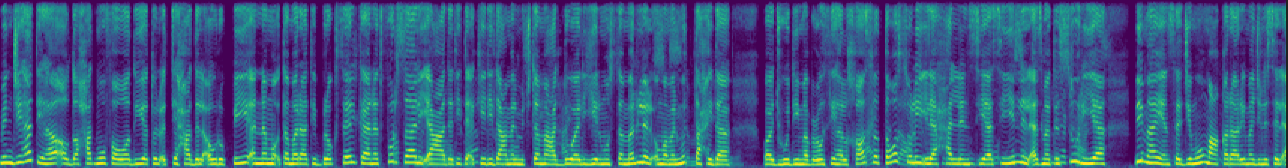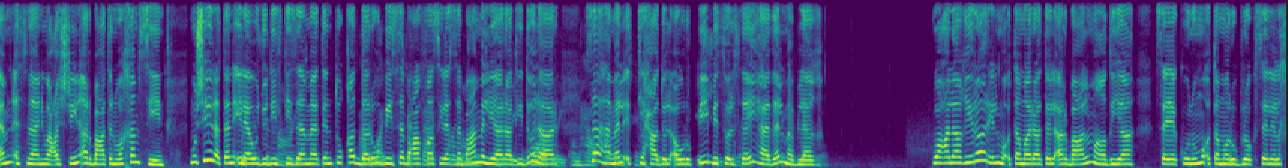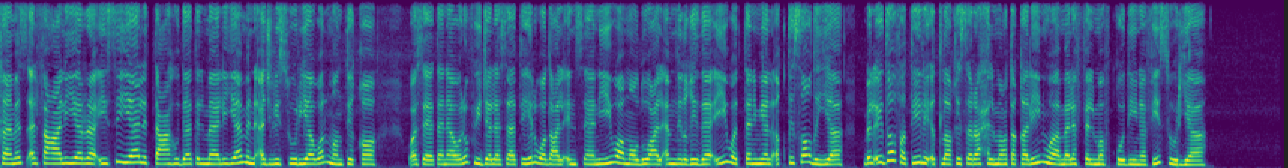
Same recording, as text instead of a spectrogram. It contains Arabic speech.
من جهتها أوضحت مفوضية الاتحاد الأوروبي أن مؤتمرات بروكسل كانت فرصة لإعادة تأكيد دعم المجتمع الدولي المستمر للأمم المتحدة. وجهود مبعوثها الخاص للتوصل إلى حل سياسي للأزمة السورية بما ينسجم مع قرار مجلس الأمن 2254 مشيرة إلى وجود التزامات تقدر ب 7.7 مليارات دولار. ساهم الاتحاد الأوروبي بثلثي هذا المبلغ. وعلى غرار المؤتمرات الأربعة الماضية سيكون مؤتمر بروكسل الخامس الفعالية الرئيسية للتعهدات المالية من أجل سوريا والمنطقة. وسيتناول في جلساته الوضع الإنساني وموضوع الأمن الغذائي والتنمية الاقتصادية بالإضافة لإطلاق سراح المعتقلين وملف المفقودين في سوريا.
